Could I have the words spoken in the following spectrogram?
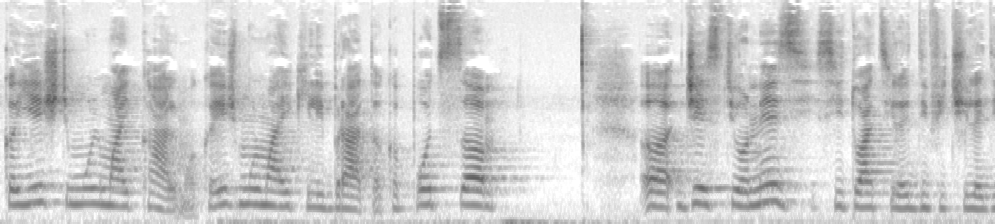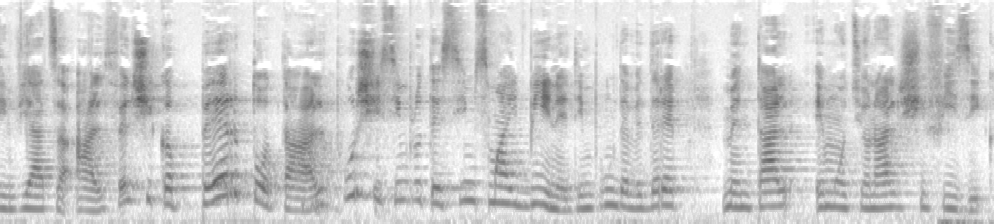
că ești mult mai calmă, că ești mult mai echilibrată, că poți să Uh, gestionezi situațiile dificile din viață altfel și că per total pur și simplu te simți mai bine din punct de vedere mental, emoțional și fizic.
